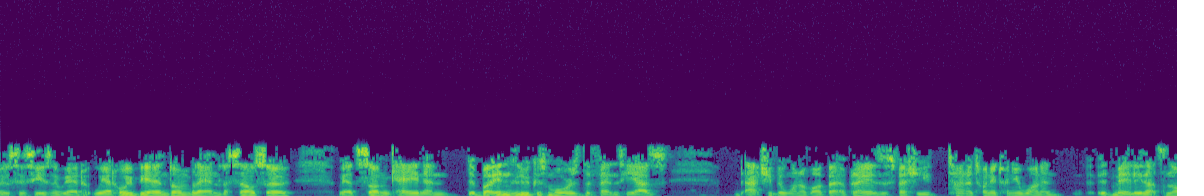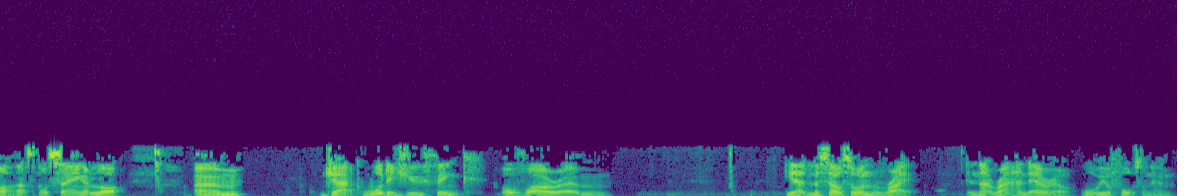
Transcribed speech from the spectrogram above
most of the season. We had we had Højbjerg and Ndombele and Lo. We had Son, Kane, and but in Lucas Moura's defence, he has actually been one of our better players, especially Turner 2021. And admittedly, that's not that's not saying a lot. Um, Jack, what did you think of our um, yeah, Celso on the right in that right hand area? What were your thoughts on him?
